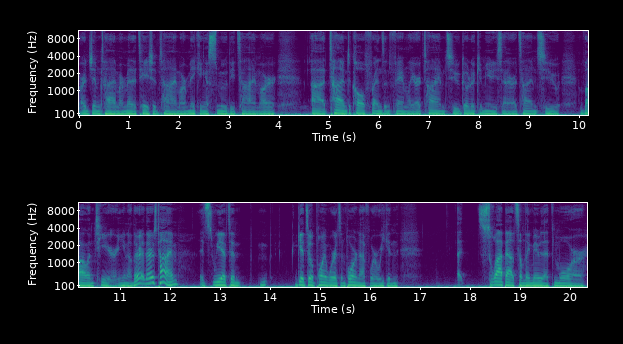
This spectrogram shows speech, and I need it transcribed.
our gym time our meditation time our making a smoothie time our uh, time to call friends and family, our time to go to a community center, or time to volunteer. You know, there there's time. It's we have to get to a point where it's important enough where we can uh, swap out something maybe that's more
